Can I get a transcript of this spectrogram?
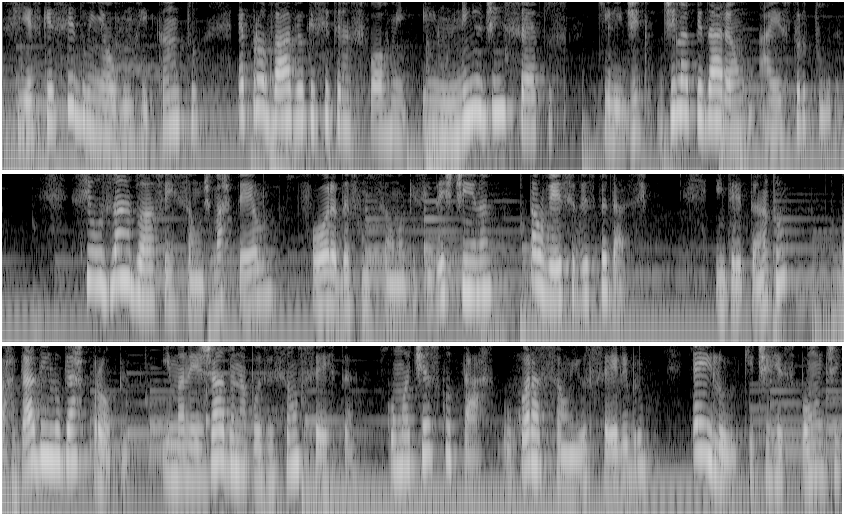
Se esquecido em algum recanto, é provável que se transforme em um ninho de insetos que lhe dilapidarão a estrutura. Se usado à afeição de martelo, fora da função a que se destina, talvez se despedace. Entretanto, guardado em lugar próprio e manejado na posição certa, como a te escutar o coração e o cérebro, ei-lo que te responde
